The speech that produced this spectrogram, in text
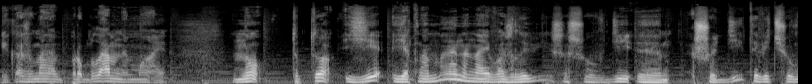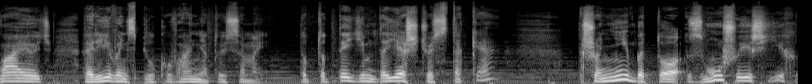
І каже, в мене проблем немає. Ну, тобто, є, як на мене, найважливіше, що, в ді, е, що діти відчувають рівень спілкування той самий. Тобто ти їм даєш щось таке, що нібито змушуєш їх,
